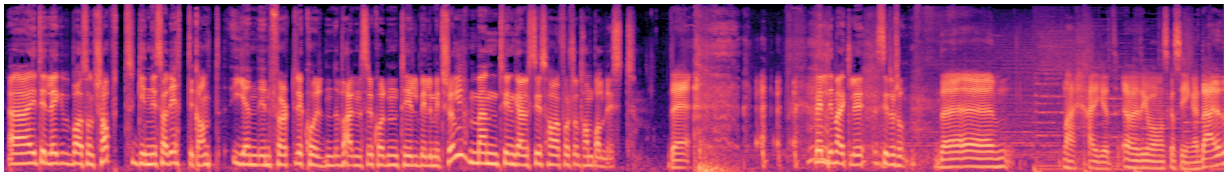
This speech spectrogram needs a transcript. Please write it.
Uh, I tillegg, bare sånn kjapt, Guinness har i etterkant gjeninnført rekorden, verdensrekorden til Billy Mitchell, men Twin Galaxies har fortsatt han bannlyst. Det, Veldig merkelig situasjon. det Nei, herregud. Jeg vet ikke hva man skal si engang. Det, er en-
